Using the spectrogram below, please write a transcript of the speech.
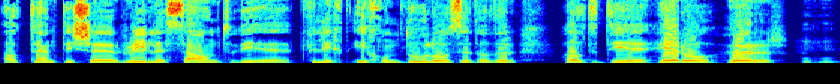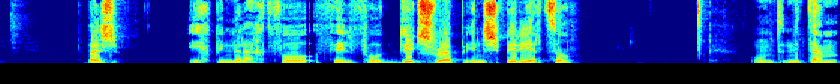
authentischen, realen Sound, wie vielleicht ich und du hören oder halt die Hero-Hörer. Mhm. Weißt ich bin recht von, viel von Deutschrap inspiriert so. Und mit dem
